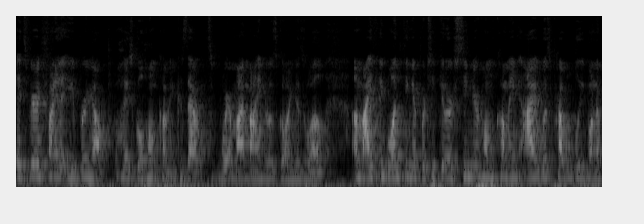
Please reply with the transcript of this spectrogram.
It's very funny that you bring up high school homecoming because that's where my mind was going as well. Um, I think one thing in particular, senior homecoming, I was probably one of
